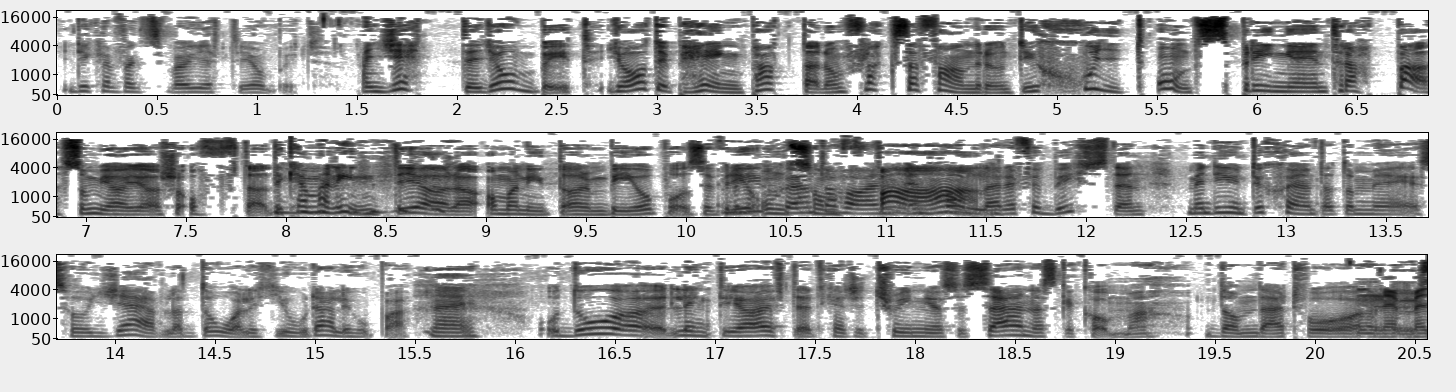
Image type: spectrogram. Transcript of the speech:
Det kan faktiskt vara jättejobbigt. Jättejobbigt. Jag har typ hängpattar, de flaxar fan runt. Det är skitont. Springa i en trappa som jag gör så ofta. Det kan man inte göra om man inte har en bh på sig. För Men det är ont skönt som att ha en, en hållare för bysten. Men det är ju inte skönt att de är så jävla dåligt gjorda allihopa. Nej. Och då längtar jag efter att kanske Trini och Susanna ska komma. De där två Nej, men-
